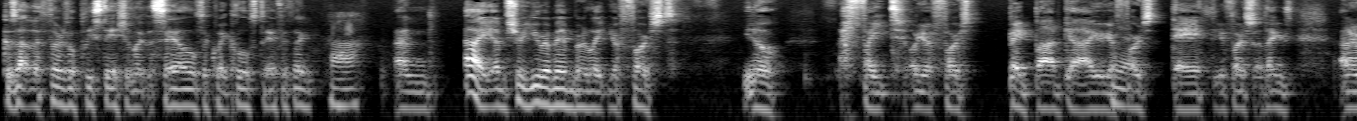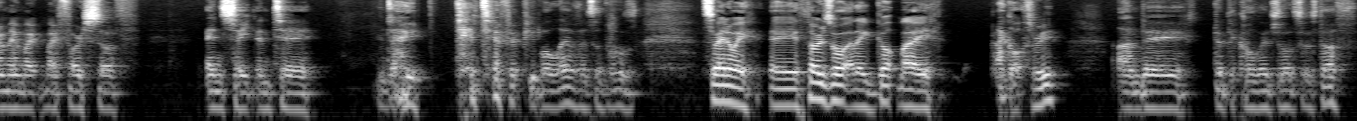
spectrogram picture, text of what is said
because at the Thurso Police Station, like the cells are quite close to everything, Uh huh. and I, I'm sure you remember like your first, you know, fight or your first big bad guy or your Yeah. first death, your first sort of things. And I remember my first sort of insight into into how different people live, I suppose. So anyway, uh, Thurso, and I got my, I got through, and uh, did the college, lots of stuff.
